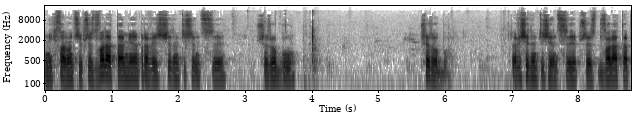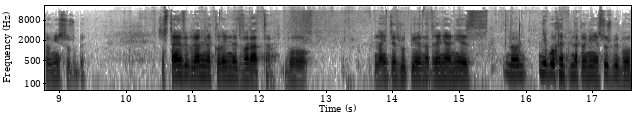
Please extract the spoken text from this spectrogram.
nie chwaląc się, przez dwa lata miałem prawie 7 tysięcy przerobu. Przerobu. Prawie 7 tysięcy przez dwa lata pełnienia służby. Zostałem wybrany na kolejne dwa lata, bo na intergrupie nadrenia nie jest, no nie było chętnych na pełnienie służby, bo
